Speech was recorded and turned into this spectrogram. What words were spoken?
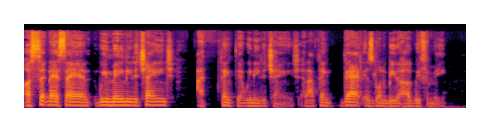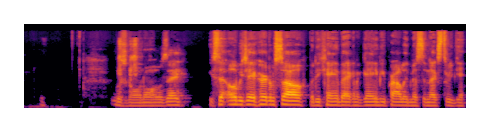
are sitting there saying we may need a change, I think that we need a change. And I think that is going to be the ugly for me. What's going on, Jose? He said OBJ hurt himself, but he came back in the game. He probably missed the next three games.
